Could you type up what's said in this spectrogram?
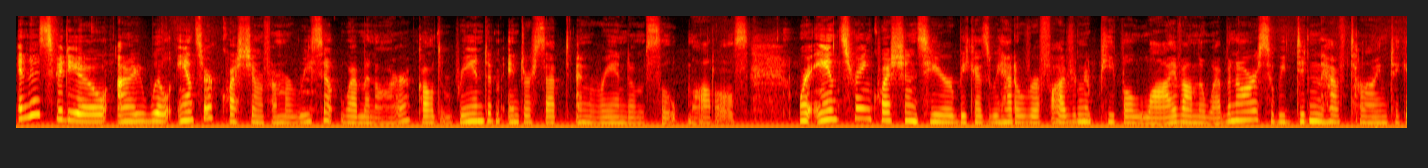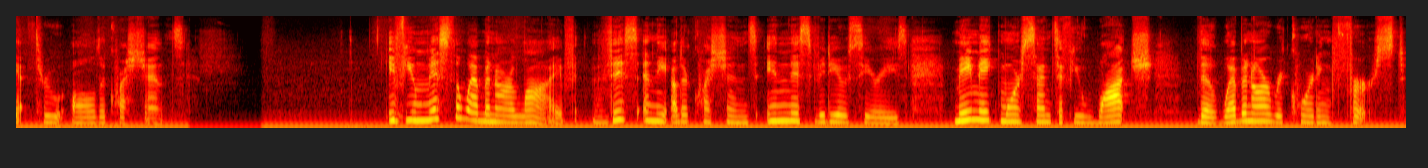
In this video, I will answer a question from a recent webinar called Random Intercept and Random Slope Models. We're answering questions here because we had over 500 people live on the webinar, so we didn't have time to get through all the questions. If you missed the webinar live, this and the other questions in this video series may make more sense if you watch the webinar recording first.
